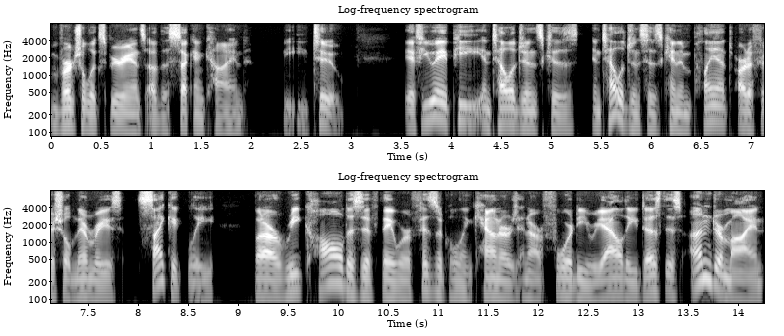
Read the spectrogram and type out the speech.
Virtual experience of the second kind, VE2. If UAP intelligence intelligences can implant artificial memories psychically but are recalled as if they were physical encounters in our 4D reality, does this undermine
